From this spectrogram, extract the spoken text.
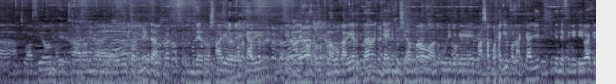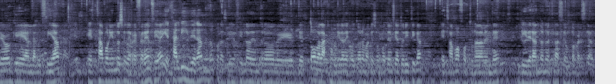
Esta actuación de esta banda de corneta del Rosario de Cádiz, que nos ha dejado a todos con la boca abierta, que ha entusiasmado al público que pasa por aquí, por las calles, y en definitiva creo que Andalucía está poniéndose de referencia y está liderando, por así decirlo, dentro de, de todas las comunidades autónomas que son potencia turística, estamos afortunadamente liderando nuestra acción comercial.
